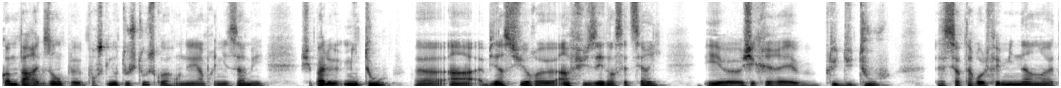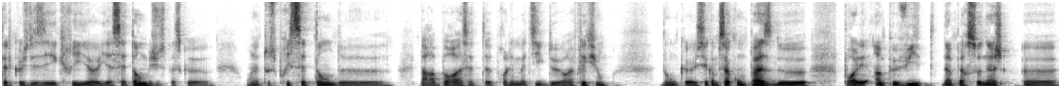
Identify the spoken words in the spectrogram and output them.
comme par exemple, pour ce qui nous touche tous, quoi, on est imprégné de ça, mais je sais pas, le MeToo a bien sûr infusé dans cette série. Et j'écrirai plus du tout certains rôles féminins euh, tels que je les ai écrits euh, il y a sept ans, mais juste parce que on a tous pris sept ans par rapport à cette problématique de réflexion. Donc euh, c'est comme ça qu'on passe de, pour aller un peu vite, d'un personnage que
